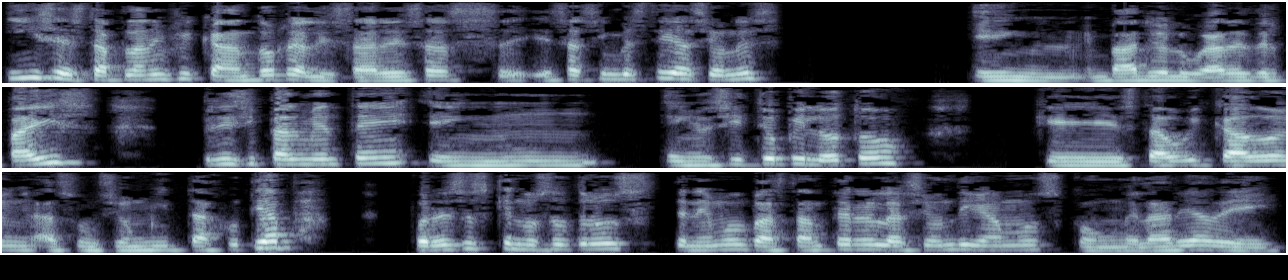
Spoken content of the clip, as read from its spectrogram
y se está planificando realizar esas, esas investigaciones en, en varios lugares del país, principalmente en, en el sitio piloto que está ubicado en Asunción Mita, Jutiapa. Por eso es que nosotros tenemos bastante relación, digamos, con el área de,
